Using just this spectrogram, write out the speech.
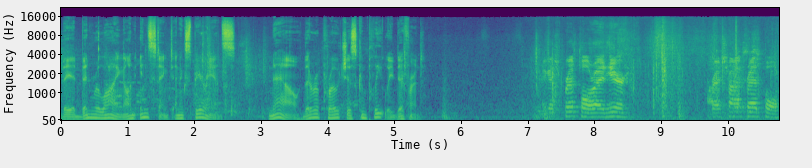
They had been relying on instinct and experience. Now, their approach is completely different. I got your PredPol right here. Fresh hot PredPol.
